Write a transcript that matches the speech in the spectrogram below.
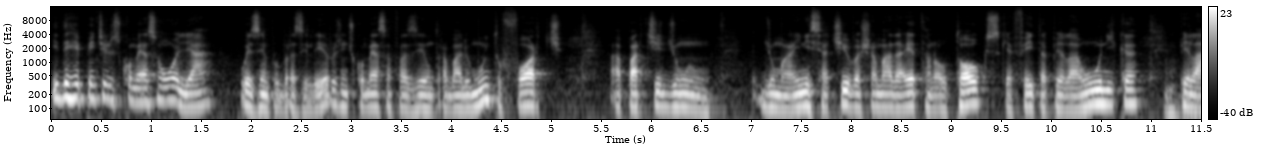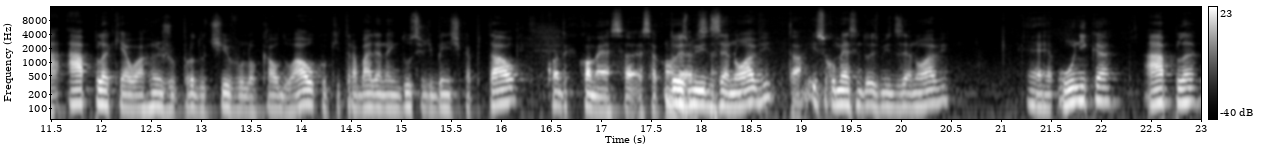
E de repente eles começam a olhar o exemplo brasileiro, a gente começa a fazer um trabalho muito forte a partir de um de uma iniciativa chamada Ethanol Talks, que é feita pela Única, uhum. pela APLA, que é o arranjo produtivo local do álcool, que trabalha na indústria de bens de capital. Quando que começa essa conversa? 2019. Tá. Isso começa em 2019. É, Única, APLA,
